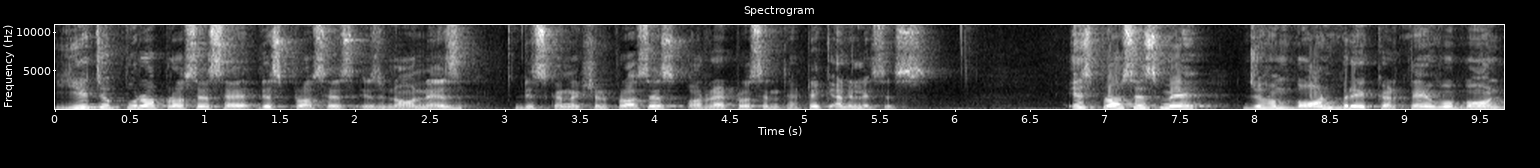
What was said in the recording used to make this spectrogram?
ये जो पूरा प्रोसेस है this process is known as disconnection process और रेट्रोसिंथेटिक एनालिसिस इस प्रोसेस में जो हम बॉन्ड ब्रेक करते हैं, वो बॉन्ड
